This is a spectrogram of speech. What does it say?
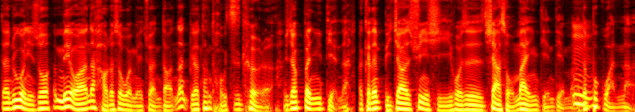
但如果你说没有啊，那好的时候我也没赚到，那不要当投资客了，比较笨一点呐，可能比较讯息或是下手慢一点点嘛，那不管啦。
